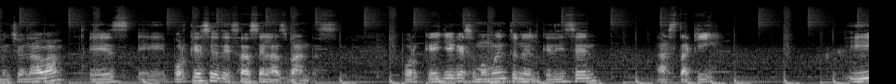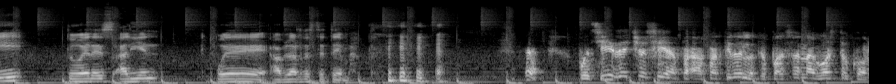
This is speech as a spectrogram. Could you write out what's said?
mencionaba es eh, por qué se deshacen las bandas. ¿Por qué llega ese momento en el que dicen hasta aquí? Y tú eres alguien que puede hablar de este tema. pues sí, de hecho sí, a, partir de lo que pasó en agosto con,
